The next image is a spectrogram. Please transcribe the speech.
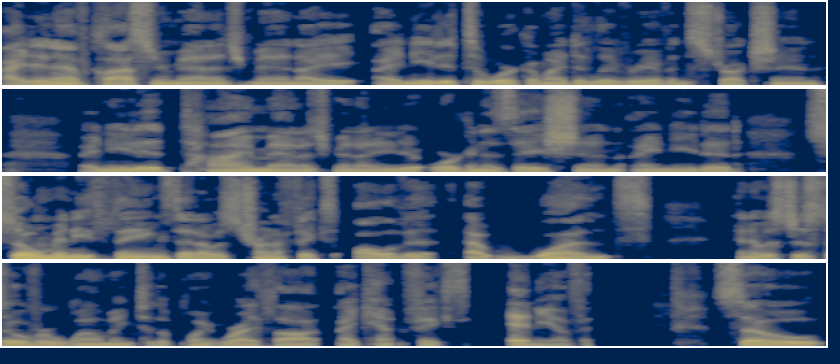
i didn't have classroom management i i needed to work on my delivery of instruction I needed time management. I needed organization. I needed so many things that I was trying to fix all of it at once. and it was just overwhelming to the point where I thought I can't fix any of it. So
